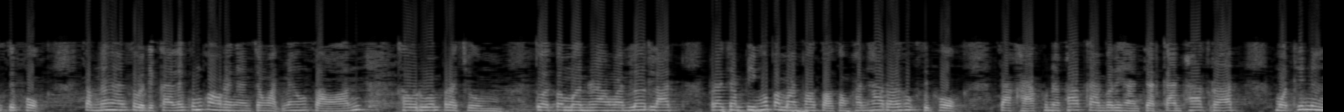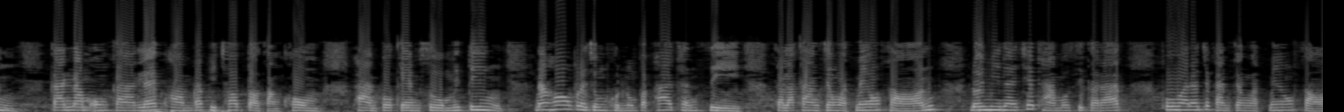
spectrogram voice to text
2566 สำนักงานสวัสดิการและคุ้มครองแรงงานจังหวัดแม่ฮ่องสอน เข้าร่วมประชุม ตรวจประเมินรางวัลเลิศรัฐประจำปีงบประมาณ พศ 2566 สาขาคุณภาพการบริหารจัดการภาครัฐ หมวดที่ 1 การนำองค์การและความรับผิดชอบต่อสังคม ผ่านโปรแกรมซูมมิ팅ณห้องประชุมขุนนุมประพาสชั้น 4 สารกลางจังหวัดแม่ฮ่องสอน โดยมีนายเชษฐาโมสิกรัตผู้ว่าราชการจังหวัดแม่ฮ่องสอ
